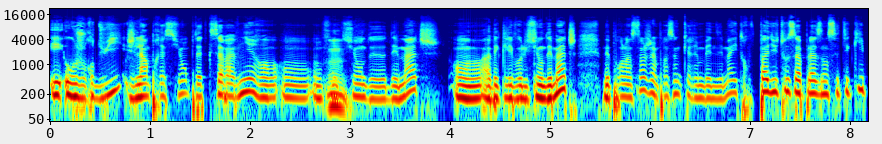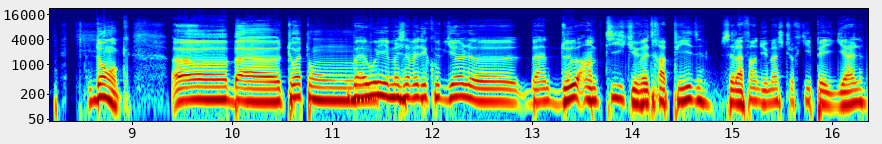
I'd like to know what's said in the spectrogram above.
Et aujourd'hui, j'ai l'impression, peut-être que ça va venir en, en- Hmm. fonction de- des matchs, en- avec l'évolution des matchs. Mais pour l'instant, j'ai l'impression que Karim Benzema, il trouve pas du tout sa place dans cette équipe. Donc, euh, bah, toi, ton. Bah oui, mais j'avais des coups de gueule. euh, ben deux, un petit qui va être rapide. C'est la fin du match Turquie-Pays de Galles.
